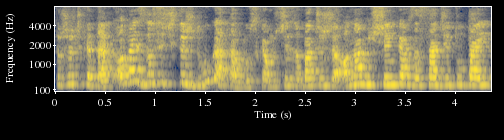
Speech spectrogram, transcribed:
Troszeczkę tak. Ona jest dosyć też długa ta bluzka. Możecie zobaczyć, że ona mi sięga w zasadzie tutaj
